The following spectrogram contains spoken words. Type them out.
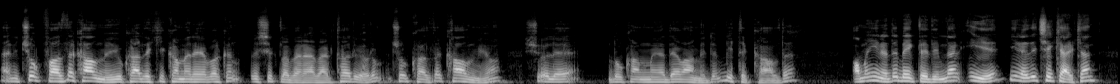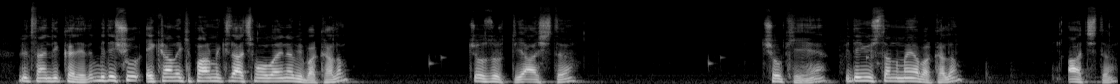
Yani çok fazla kalmıyor. Yukarıdaki kameraya bakın. ışıkla beraber tarıyorum. Çok fazla kalmıyor. Şöyle dokanmaya devam ediyorum. Bir tık kaldı. Ama yine de beklediğimden iyi. Yine de çekerken lütfen dikkat edin. Bir de şu ekrandaki parmak izi açma olayına bir bakalım. Cozurt diye açtı. Çok iyi. Bir de yüz tanımaya bakalım. Açtı.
